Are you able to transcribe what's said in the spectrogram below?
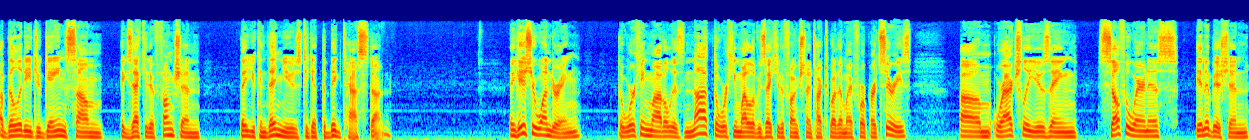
ability to gain some executive function that you can then use to get the big tasks done. In case you're wondering, the working model is not the working model of executive function I talked about in my four part series. Um, we're actually using self awareness, inhibition,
